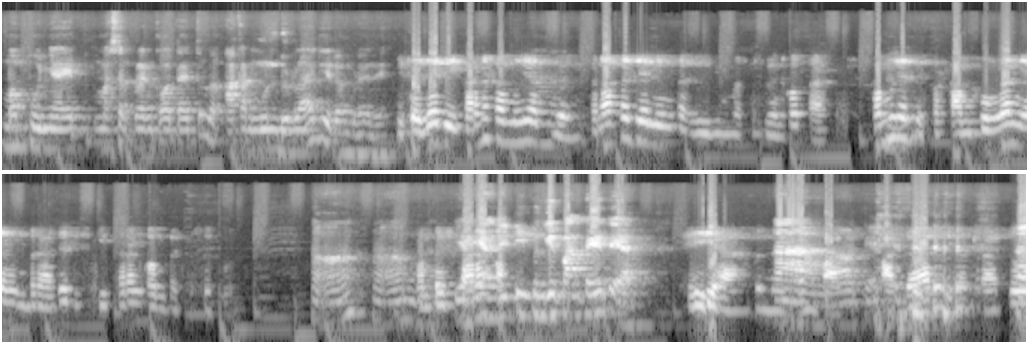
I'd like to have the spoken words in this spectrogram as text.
mempunyai master plan kota itu akan mundur lagi dong berarti. Bisa jadi karena kamu lihat hmm. kenapa dia minta ini master plan kota? Kamu lihat deh perkampungan yang berada di sekitaran kompleks tersebut. Uh, uh, Sampai sekarang yang, yang di pinggir pantai itu ya? Iya, benar. Ah, okay. Padat, tidak teratur,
